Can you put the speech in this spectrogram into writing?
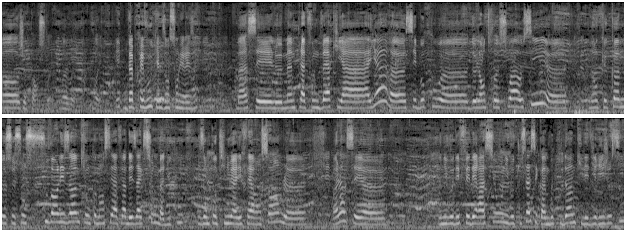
Oh, je pense, oui. D'après vous, quelles en sont les raisons? Bah, c'est le même plafond de verre qu'il y a ailleurs. Euh, c'est beaucoup euh, de l'entre-soi aussi. Euh, donc comme ce sont souvent les hommes qui ont commencé à faire des actions, bah, du coup ils ont continué à les faire ensemble. voilà, c'est au niveau des fédérations, au niveau de tout ça, c'est quand même beaucoup d'hommes qui les dirigent aussi.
